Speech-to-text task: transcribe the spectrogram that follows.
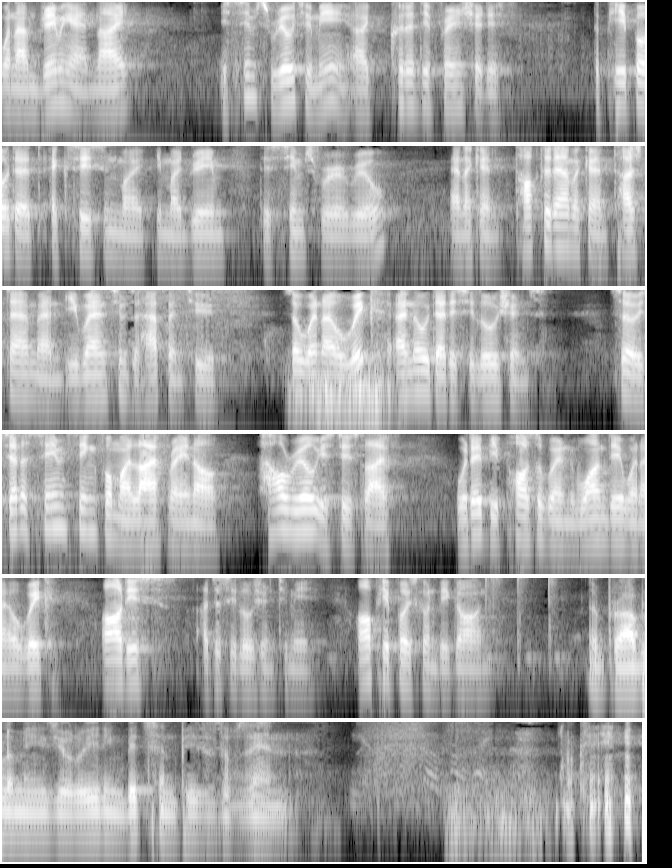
when I'm dreaming at night, it seems real to me. I couldn't differentiate if the people that exist in my in my dream they seems very real, and I can talk to them, I can touch them, and events seem to happen too. So when I wake, I know that it's illusions. So is that the same thing for my life right now? How real is this life? Would it be possible when one day when I awake, all these are just illusion to me? All people is going to be gone. The problem is you're reading bits and pieces of Zen. Okay?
